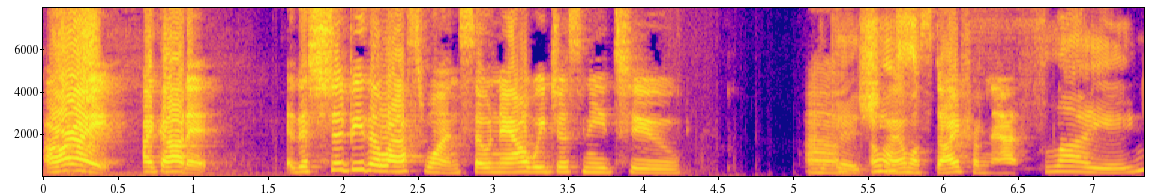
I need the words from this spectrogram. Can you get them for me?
All right, I got it. This should be the last one. So now we just need to. Um, Okay, oh, I almost died from that. Flying.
